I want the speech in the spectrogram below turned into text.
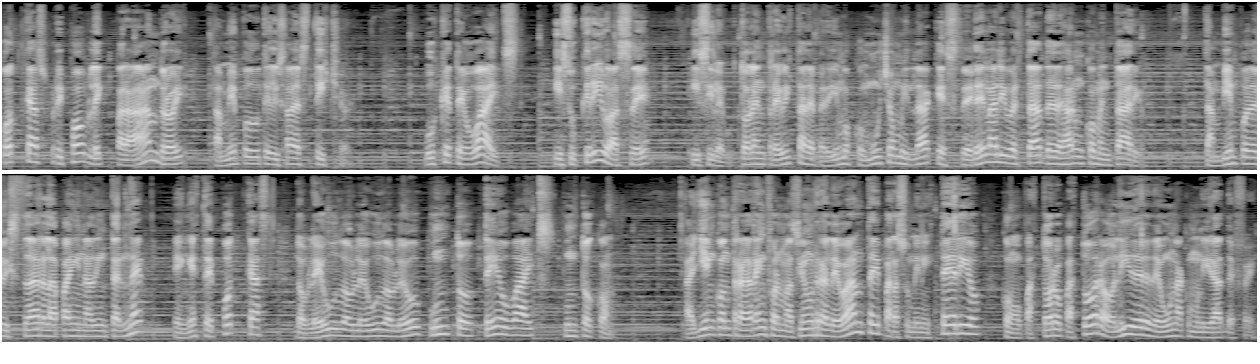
Podcast Republic para Android, también puede utilizar Stitcher. Busque Teobytes y suscríbase. Y si le gustó la entrevista, le pedimos con mucha humildad que se dé la libertad de dejar un comentario. También puede visitar la página de internet en este podcast www.teobytes.com. Allí encontrará información relevante para su ministerio como pastor o pastora o líder de una comunidad de fe.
